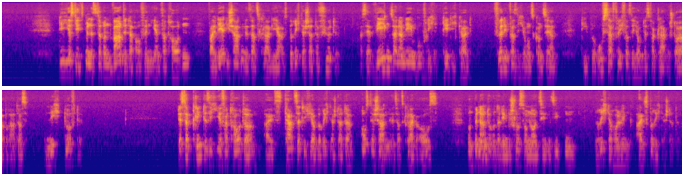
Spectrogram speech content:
Die Justizministerin warnte daraufhin ihren Vertrauten, weil der die Schadenersatzklage ja als Berichterstatter führte, dass er wegen seiner nebenberuflichen Tätigkeit für den Versicherungskonzern die Berufshaftpflichtversicherung des verklagten Steuerberaters nicht durfte. Deshalb klingte sich ihr Vertrauter als tatsächlicher Berichterstatter aus der Schadenersatzklage aus und benannte unter dem Beschluss vom 19.07. Richter Holling als Berichterstatter.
